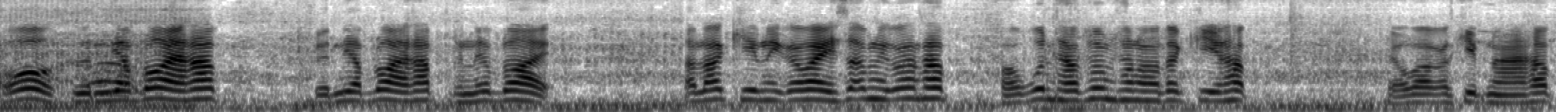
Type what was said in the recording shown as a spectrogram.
โอ้ขึ้นเรียบร้อยครับขึ้นเรียบร้อยครับขึ้นเรียบร้อยสำหรับคลิปนี้ก็ไว้ซ้ำอีกครั้งครับ ขอบคุณชาวช่องชาวนาตะกี้ครับ เดี๋ยวว่ากันคลิปหน้าครับ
